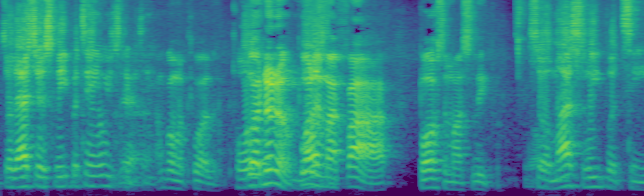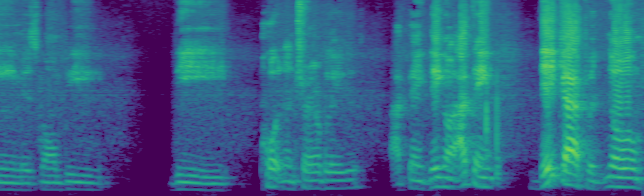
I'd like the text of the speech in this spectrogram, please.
So that's your sleeper team. Who's your yeah, team? I'm going with Portland. Portland. Well, no, no, Portland my five. Boston my sleeper. So my sleeper team is gonna be the Portland Trailblazers. I think they're gonna. I think they got, but no.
